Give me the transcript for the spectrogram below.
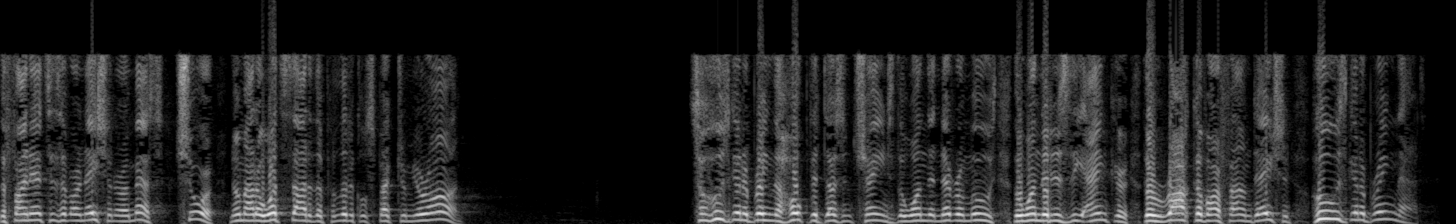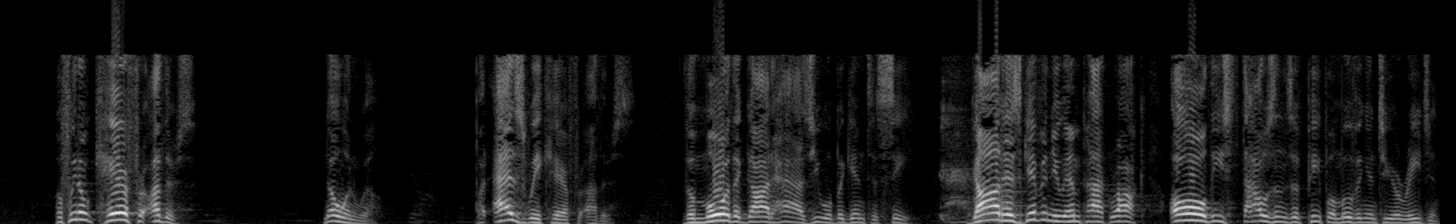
The finances of our nation are a mess. Sure, no matter what side of the political spectrum you're on. So who's going to bring the hope that doesn't change, the one that never moves, the one that is the anchor, the rock of our foundation? Who's going to bring that? If we don't care for others, no one will. But as we care for others, the more that God has, you will begin to see. God has given you Impact Rock, all these thousands of people moving into your region.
